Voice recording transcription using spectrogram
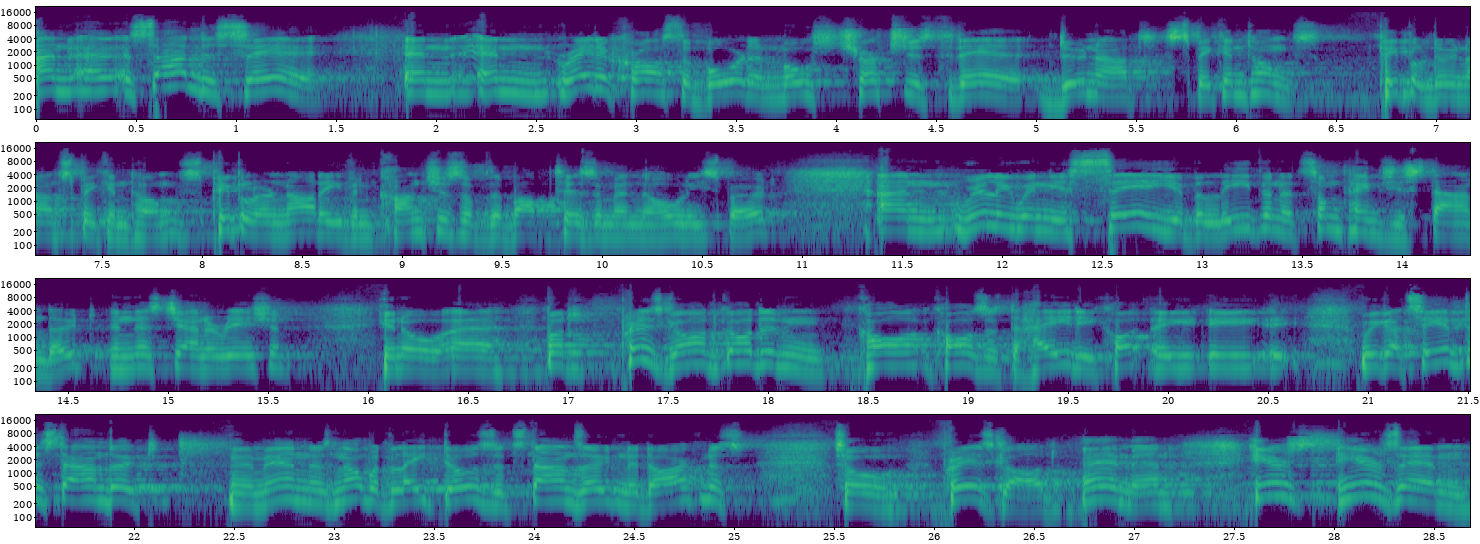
and uh, sad to say, in, in, right across the board in most churches today do not speak in tongues. People do not speak in tongues. People are not even conscious of the baptism in the Holy Spirit. And really, when you say you believe in it, sometimes you stand out in this generation. You know, uh, but praise God, God didn't call, cause us to hide. He, he, he, we got saved to stand out. Amen. It's not what light does, it stands out in the darkness. So, praise God. Amen. Here's, here's, um,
